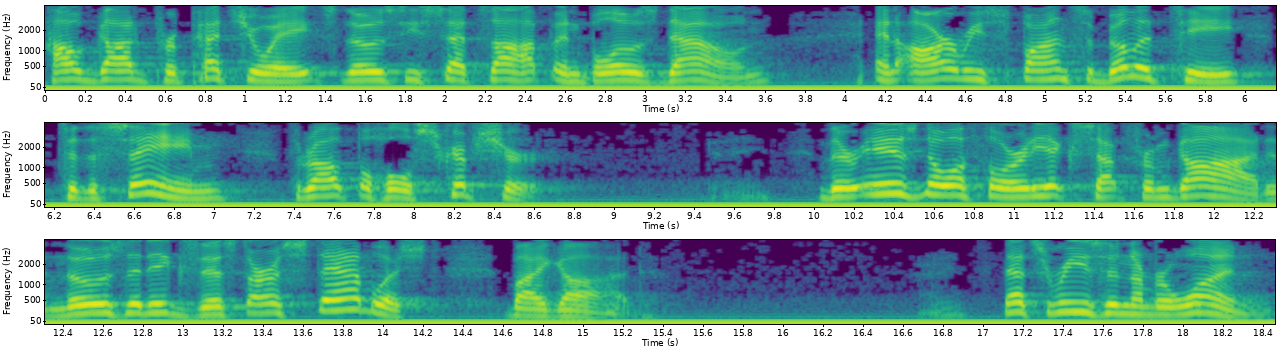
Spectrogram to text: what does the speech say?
how God perpetuates those he sets up and blows down, and our responsibility to the same throughout the whole scripture. There is no authority except from God, and those that exist are established by God. That's reason number one.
